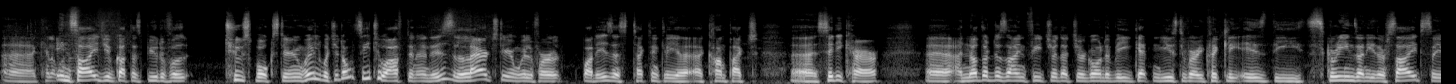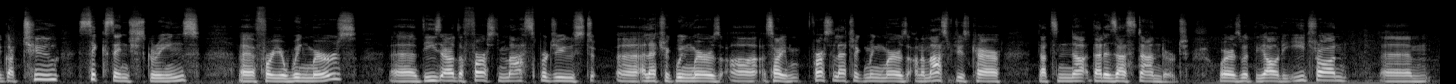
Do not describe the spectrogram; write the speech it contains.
Uh, kilowatts. Inside you've got this beautiful two-spoke steering wheel, which you don't see too often, and it is a large steering wheel for what is, is technically a, a compact uh, city car. Uh, another design feature that you're going to be getting used to very quickly is the screens on either side. So you've got two six inch screens uh, for your wing mirrors. Uh, these are the first mass-produced uh, electric wing mirrors. Uh, sorry, first electric wing mirrors on a mass-produced car that's not that is as standard. Whereas with the Audi e-tron, um,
